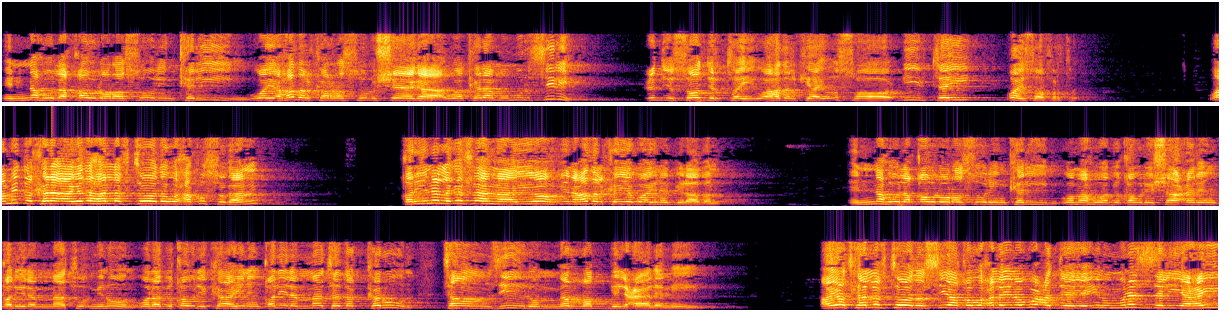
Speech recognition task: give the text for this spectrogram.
innahu laqawlu rasuulin kariim waayo hadalka rasuul sheegaa waa kalaamu mursilih ciddii soo dirtay waa hadalkii ay u soo dhiibtay oo ay soo fartay waa midda kale aayadaha laftooda waxaa ku sugan qariino laga fahmaayo in hadalkan yagu ayna bilaaban innahu laqawlu rasuulin kariim wma huwa biqawli shaacirin qaliila ma tu'minuun wala biqawli kaahinin qaliila ma tadakkaruun tanziilu min rabbi alcaalamiin aayaadka laftooda siyaaqa waxaa laynoogu caddeeyey inuu munazal yahay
